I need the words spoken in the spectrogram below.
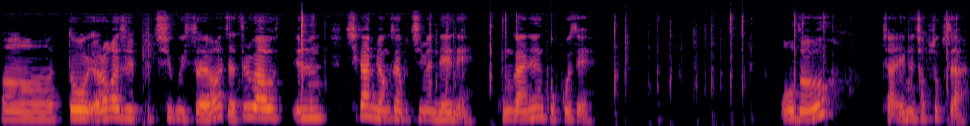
어, 또 여러 가지 붙이고 있어요. 자, throughout은 시간 명사 붙이면 내내, 공간은 곳곳에. although, 자, 얘는 접속사,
